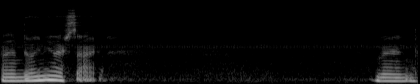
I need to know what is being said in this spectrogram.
And I'm doing the other side. And then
